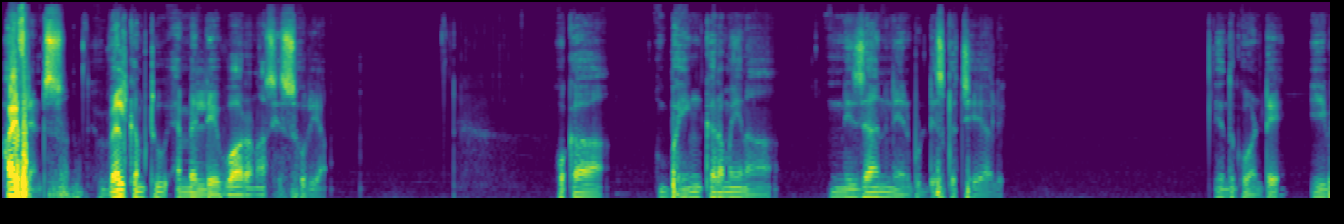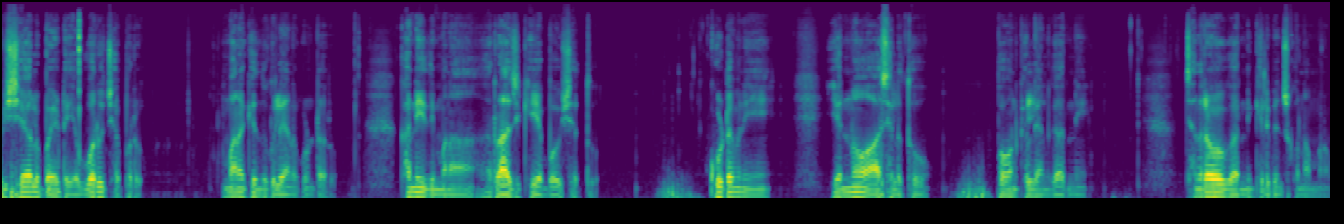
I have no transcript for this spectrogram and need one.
Hi friends welcome to MLA Varanasi Surya ఒక భయంకరమైన నిజాన్ని నేను ఇప్పుడు డిస్కస్ చేయాలి. ఎందుకు అంటే ఈ విషయాలు బయట ఎవ్వరూ చెప్పరు. మనకెందుకులే అనుకుంటారు. కానీ ఇది మన రాజకీయ భవిష్యత్తు. కూటమిని ఎన్నో ఆశలతో పవన్ కళ్యాణ్ గారిని చంద్రబాబు గారిని గెలిపించుకున్నాం మనం.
